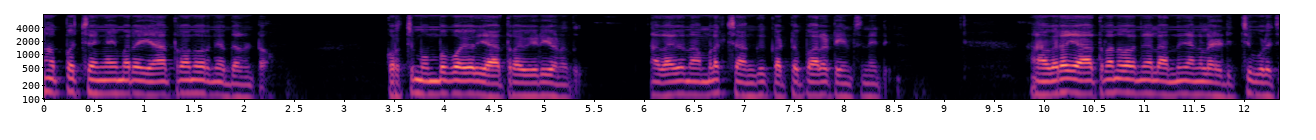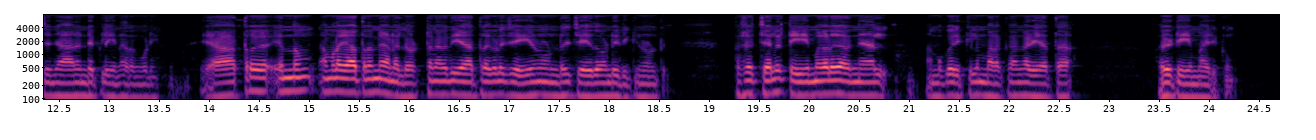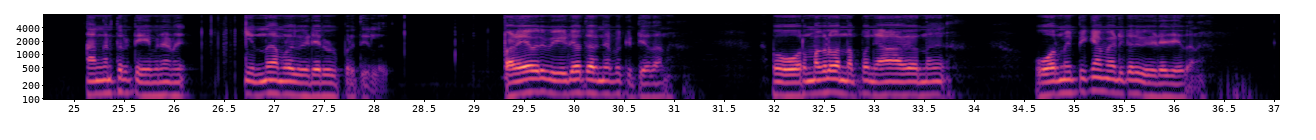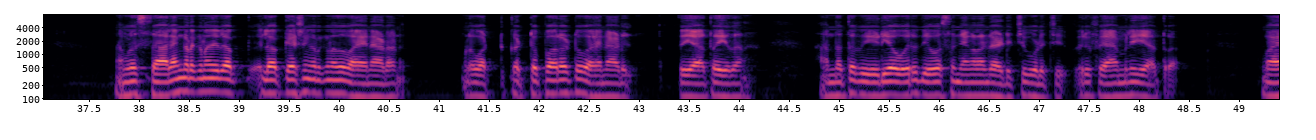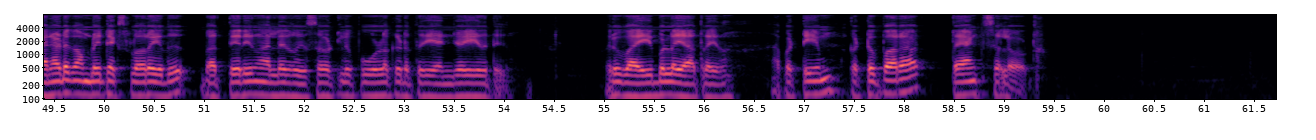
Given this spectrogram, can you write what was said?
അപ്പോൾ ചങ്ങായിമാരെ യാത്ര എന്ന് പറഞ്ഞ ഇതാണ് കേട്ടോ കുറച്ച് മുമ്പ് പോയ ഒരു യാത്രാ വീഡിയോ ആണിത്. അതായത് നമ്മളെ ചങ്ക് കട്ടുപ്പാറ ടീംസിനായിട്ട്. അവരെ യാത്ര എന്ന് പറഞ്ഞാൽ അന്ന് ഞങ്ങൾ അടിച്ച് പൊളിച്ച് ഞാനും എന്റെ ക്ലീനറും കൂടി. യാത്ര എന്നും നമ്മളെ യാത്ര തന്നെയാണല്ലോ. ഒട്ടനവധി യാത്രകൾ ചെയ്യുന്നുണ്ട് ചെയ്തുകൊണ്ടിരിക്കുന്നുണ്ട്. പക്ഷേ ചില ടീമുകൾ പറഞ്ഞാൽ നമുക്കൊരിക്കലും മറക്കാൻ കഴിയാത്ത ഒരു ടീമായിരിക്കും. അങ്ങനത്തെ ഒരു ടീമിനാണ് ഇന്ന് നമ്മൾ വീഡിയോയിൽ ഉൾപ്പെടുത്തിയിട്ടുള്ളത്. പഴയ ഒരു വീഡിയോ തിരഞ്ഞപ്പോൾ കിട്ടിയതാണ്. അപ്പോൾ ഓർമ്മകൾ വന്നപ്പോൾ ഞാൻ അവരൊന്ന് ഓർമ്മിപ്പിക്കാൻ വേണ്ടിയിട്ടൊരു വീഡിയോ ചെയ്തതാണ്. നമ്മൾ സ്ഥലം കിടക്കുന്നത് ലൊക്കേഷൻ കിടക്കുന്നത് വയനാടാണ്. നമ്മൾ വട്ട് കട്ടുപ്പാറ ടു വയനാട് ഒരു യാത്ര ചെയ്തതാണ്. അന്നത്തെ വീഡിയോ ഒരു ദിവസം ഞങ്ങളണ്ട് അടിച്ചു പൊളിച്ച് ഒരു ഫാമിലി യാത്ര. വയനാട് കംപ്ലീറ്റ് എക്സ്പ്ലോർ ചെയ്ത് ബത്തേരി നല്ല റിസോർട്ടിൽ പൂളൊക്കെ എടുത്ത് എൻജോയ് ചെയ്തിട്ട് ഒരു വൈബുള്ള ചെയ്തു. അപ്പോൾ team Kattuppara Thanks a lot.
